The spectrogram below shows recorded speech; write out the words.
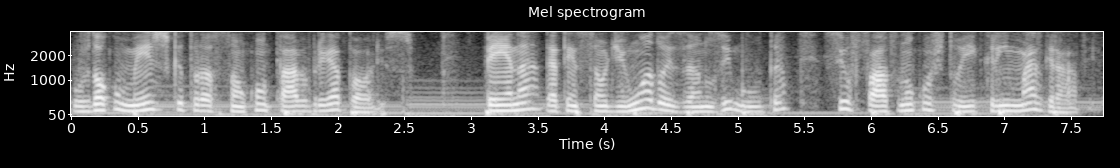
os documentos de escrituração contábil obrigatórios. Pena, detenção de 1 a 2 anos e multa, se o fato não constituir crime mais grave.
